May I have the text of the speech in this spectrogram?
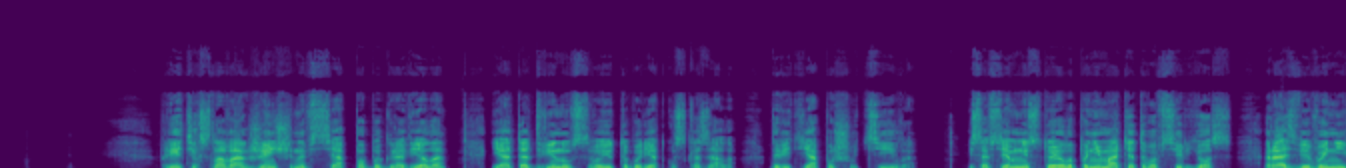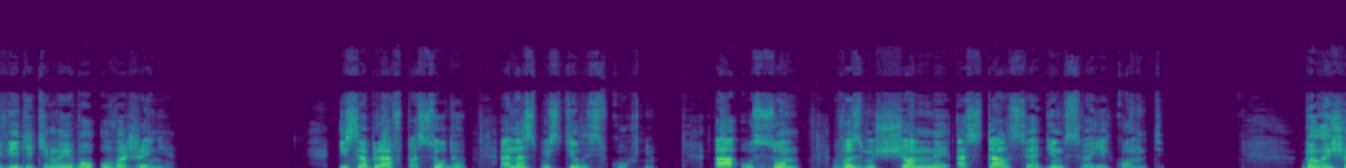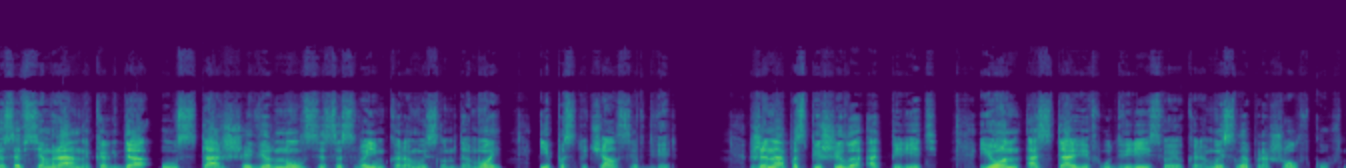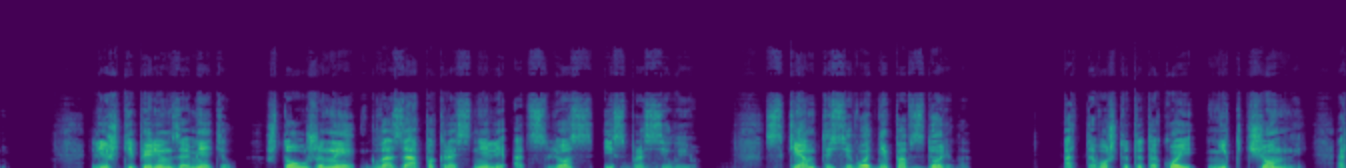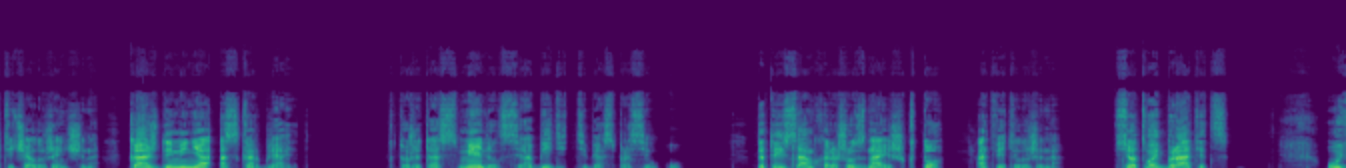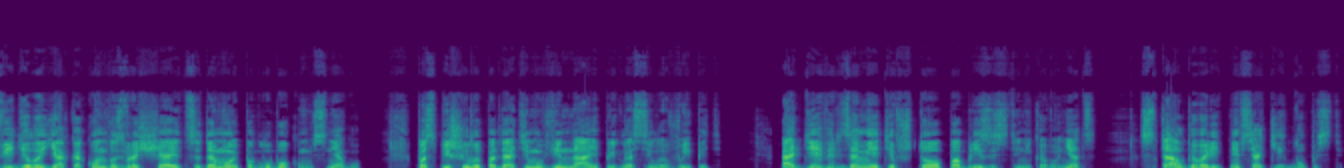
При этих словах женщина вся побагровела и, отодвинув свою табуретку, сказала, «Да ведь я пошутила, и совсем не стоило понимать этого всерьез. Разве вы не видите моего уважения?» И, собрав посуду, она спустилась в кухню. А Усун, возмущенный, остался один в своей комнате. Было еще совсем рано, когда У-старший вернулся со своим коромыслом домой и постучался в дверь. Жена поспешила отпереть, и он, оставив у дверей свое коромысло, прошел в кухню. Лишь теперь он заметил, что у жены глаза покраснели от слез, и спросил ее, «С кем ты сегодня повздорила?» «От того, что ты такой никчемный», — отвечала женщина, Каждый меня оскорбляет. — Кто же ты осмелился обидеть тебя? — спросил У. — Да ты и сам хорошо знаешь, кто, — ответила жена. — Все твой братец. Увидела я, как он возвращается домой по глубокому снегу, поспешила подать ему вина и пригласила выпить, а деверь, заметив, что поблизости никого нет, стал говорить мне всякие глупости.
